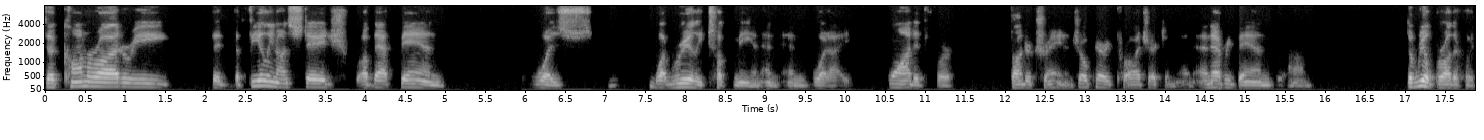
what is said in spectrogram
the camaraderie, the the feeling on stage of that band was what really took me and and and what I wanted for Thunder Train and Joe Perry Project and and, and every band, um, the real brotherhood.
